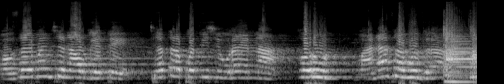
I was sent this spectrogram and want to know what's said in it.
भाऊसाहेबांचे नाव घेते छत्रपती शिवरायांना करून मानाचा मुद्रा.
